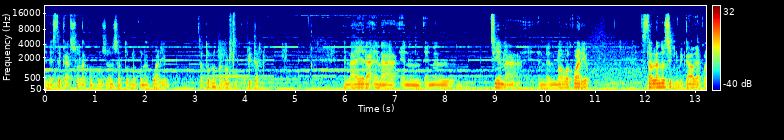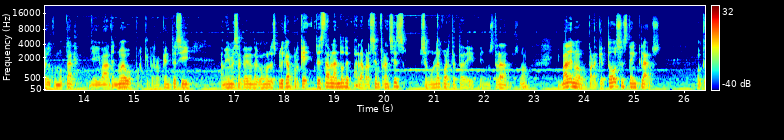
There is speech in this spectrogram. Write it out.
en este caso la conjunción Saturno con Acuario, Saturno, perdón, con Júpiter, en la era, en la, en, el, sí, en, en el nuevo Acuario, está hablando el significado de Acuario como tal, y ahí va de nuevo, porque de repente sí, a mí me saca de onda cómo lo explica, porque te está hablando de palabras en francés, según la cuarteta de, de Nostradamus, ¿no? va de nuevo, para que todos estén claros. ¿Ok?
